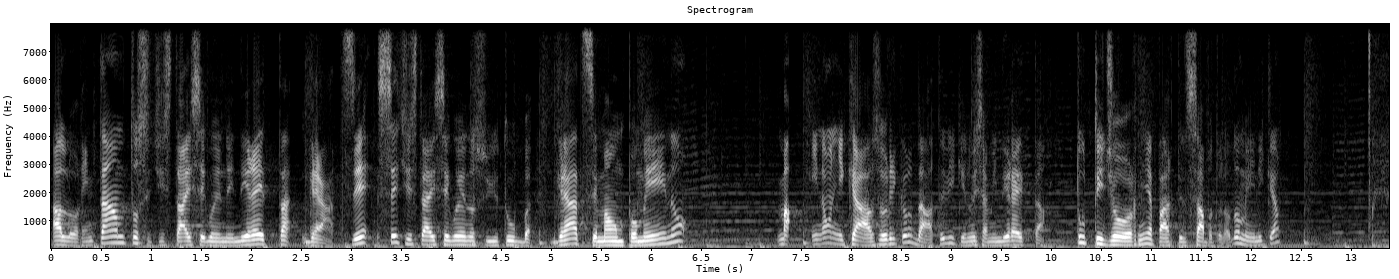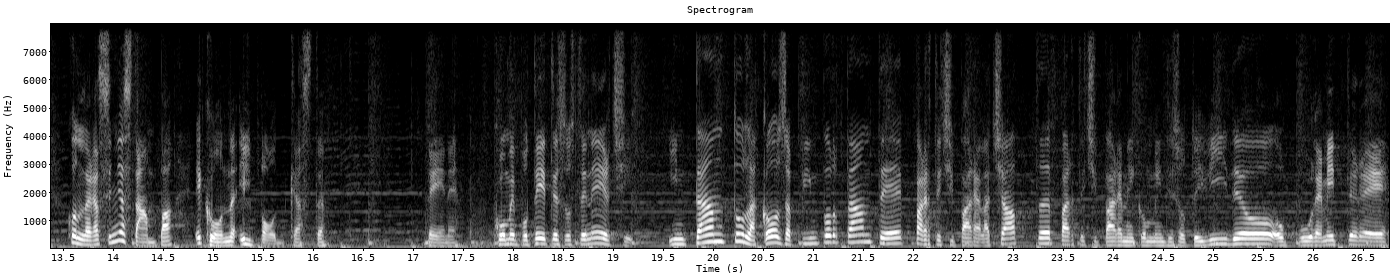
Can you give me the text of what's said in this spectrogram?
Allora, intanto se ci stai seguendo in diretta, grazie. Se ci stai seguendo su YouTube, grazie ma un po' meno. Ma in ogni caso ricordatevi che noi siamo in diretta tutti i giorni, a parte il sabato e la domenica, con la rassegna stampa e con il podcast. Bene, come potete sostenerci? Intanto la cosa più importante è partecipare alla chat, partecipare nei commenti sotto i video, oppure mettere,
